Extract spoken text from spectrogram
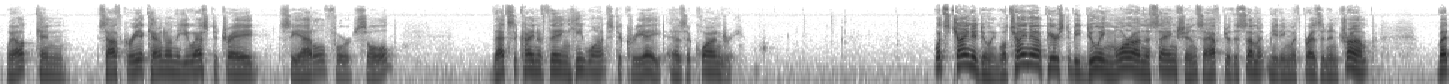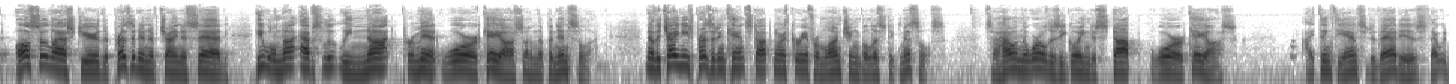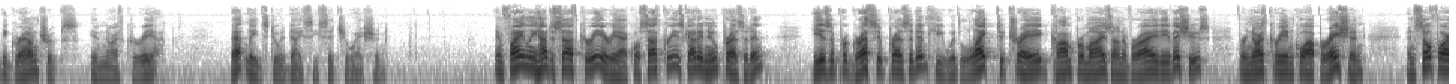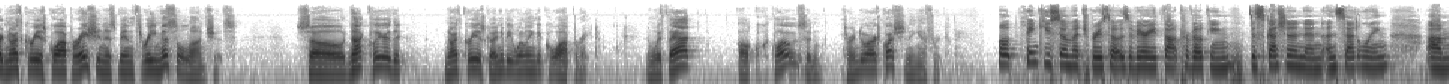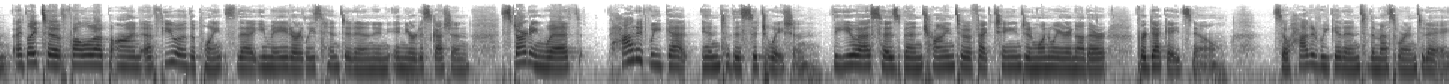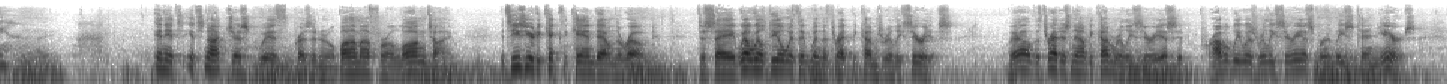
Well, can South Korea count on the U.S. to trade Seattle for Seoul? That's the kind of thing he wants to create as a quandary. What's China doing? Well, China appears to be doing more on the sanctions after the summit meeting with President Trump but also last year, the president of China said he will not absolutely not permit war or chaos on the peninsula. Now, the Chinese president can't stop North Korea from launching ballistic missiles. So, how in the world is he going to stop war or chaos? I think the answer to that is that would be ground troops in North Korea. That leads to a dicey situation. And finally, how does South Korea react? Well, South Korea's got a new president. He is a progressive president. He would like to trade, compromise on a variety of issues for North Korean cooperation. And so far, North Korea's cooperation has been three missile launches. So, not clear that North Korea is going to be willing to cooperate. And with that, I'll close and turn to our questioning effort. Well, thank you so much, Bruce. That was a very thought provoking discussion and unsettling. Um, I'd like to follow up on a few of the points that you made or at least hinted in, in, in your discussion, starting with how did we get into this situation? The U.S. has been trying to affect change in one way or another for decades now. So, how did we get into the mess we're in today? and it's, it's not just with President Obama for a long time. It's easier to kick the can down the road, to say, well, we'll deal with it when the threat becomes really serious. Well, the threat has now become really serious. It probably was really serious for at least 10 years.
